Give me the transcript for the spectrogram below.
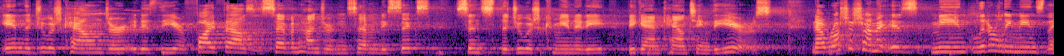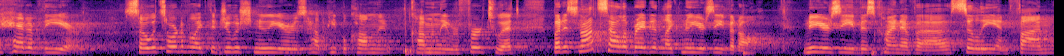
in the Jewish calendar, it is the year 5,776 since the Jewish community began counting the years. Now, Rosh Hashanah is mean, literally means the head of the year. So it's sort of like the Jewish New Year is how people commonly, commonly refer to it, but it's not celebrated like New Year's Eve at all. New Year's Eve is kind of a silly and fun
